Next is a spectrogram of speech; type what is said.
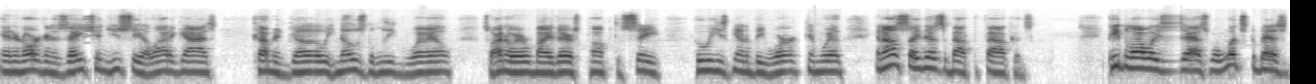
in an organization, you see a lot of guys come and go. He knows the league well. So I know everybody there's pumped to see who he's going to be working with. And I'll say this about the Falcons. People always ask, well, what's the best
